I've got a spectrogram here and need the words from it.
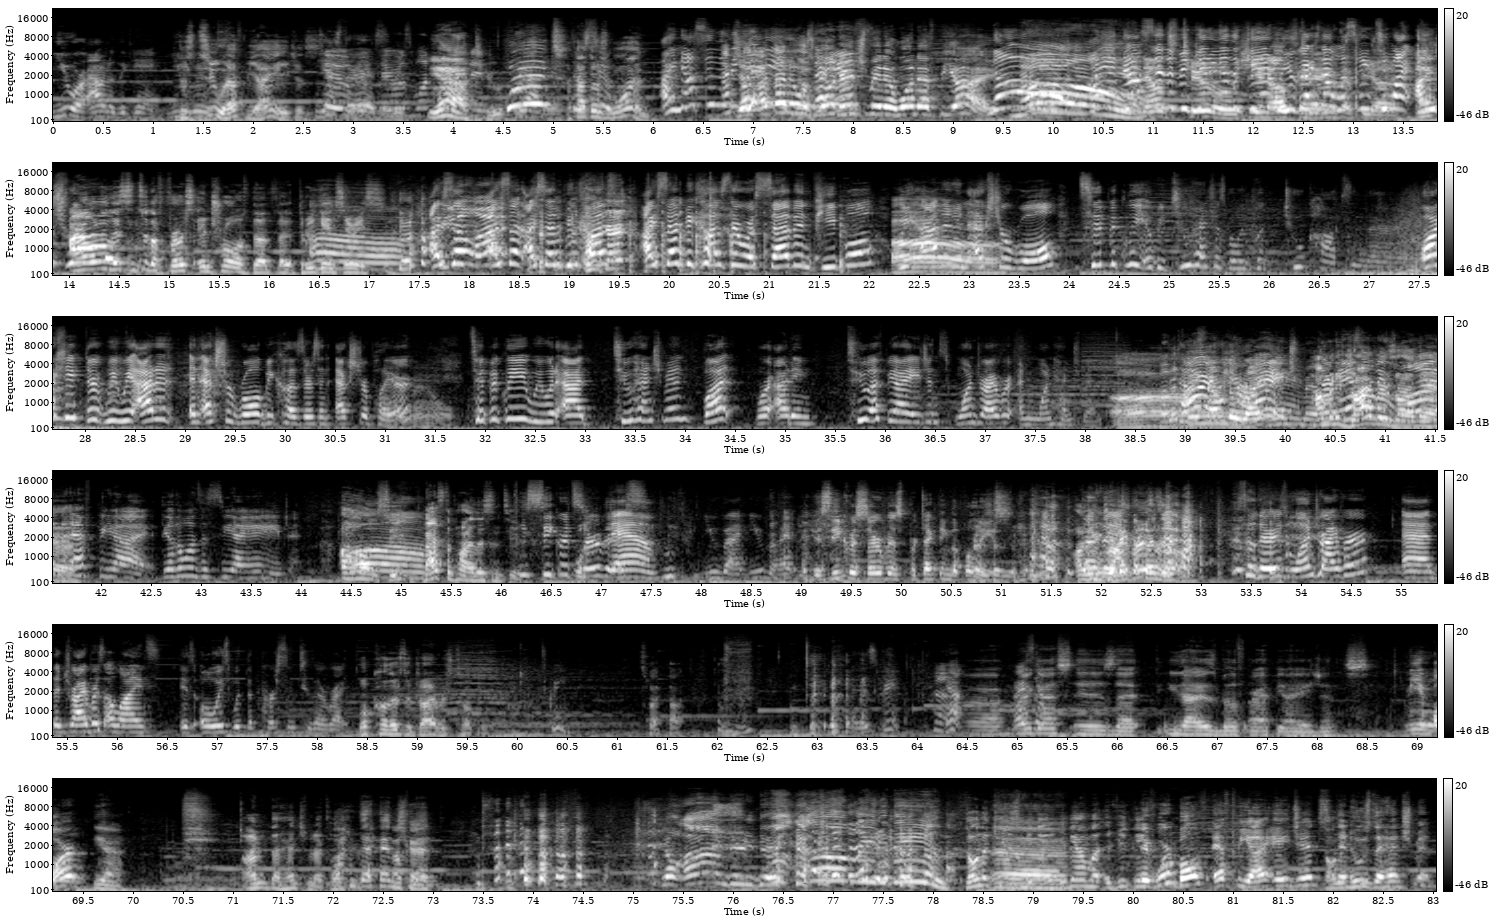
you are out of the game. You There's lose. two FBI agents. Yes, Two. there is. There was one. Yeah. Two. What? I thought there was two. one. I announced in the Actually, Yeah, beginning. I thought it was There one is- henchman and one FBI. No, No! I announced in Announced the beginning two. of the She game. Were you announced guys it not in listening FBI. to my I, intro? I only listened to the first intro of the, the three game series. Oh. I You said, know what? I said, I said because Okay. I said because there were seven people, we added an Oh. extra role. Typically, it would be two henchmen, but we put two cops in there. Oh, actually, there, we we added an extra role because there's an extra player. Wow. Typically, we would add two henchmen, but we're adding two FBI agents, one driver, and one henchman. Uh, Good thing I'm the right right. henchman. How There many is drivers only are one there? FBI. The other one's a CIA agent. oh, Oh. see, that's the part I listened to. He's Secret Service. Damn, you right, you right. The Secret Service protecting the police. Are there drivers or no? So there is one driver, and the driver's alliance is always with the person to their right. What color's the driver's token? It's green. That's what I thought. It is green. Yeah. Uh, my Right, so- guess is that you guys both are FBI agents. Me and Bart? Yeah. I'm the henchman. I told you. I'm the henchman. No, I'm Dirty Dan. Oh, Dirty Dan! Don't accuse me then. If Uh, you think I'm a, if you think If we're both FBI agents, Don't then accuse who's the me. henchman?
